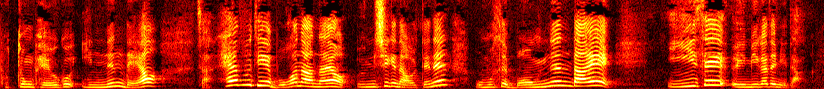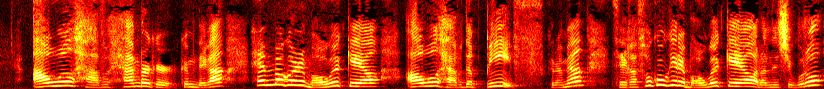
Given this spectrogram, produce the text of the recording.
보통 배우고 있는데요. 자, have 뒤에 뭐가 나왔나요? 음식이 나올 때는 무엇을 먹는다의 이세 의미가 됩니다. I will have hamburger. 그럼 내가 햄버거를 먹을게요. I will have the beef. 그러면 제가 소고기를 먹을게요. 라는 식으로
